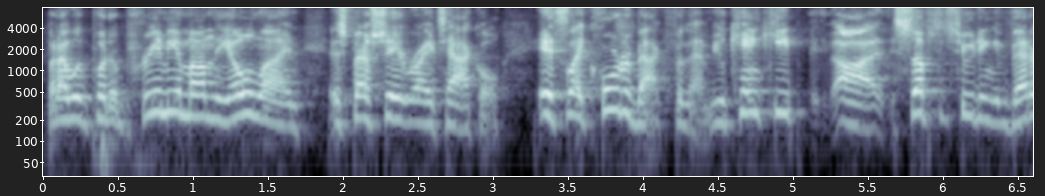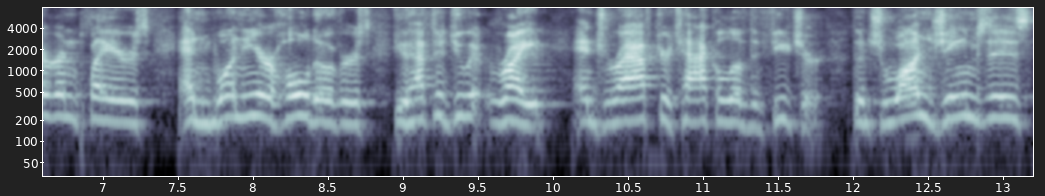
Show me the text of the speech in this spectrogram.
but I would put a premium on the O line, especially at right tackle. It's like quarterback for them. You can't keep uh, substituting veteran players and one year holdovers. You have to do it right and draft your tackle of the future. The Ja'Wuan Jameses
